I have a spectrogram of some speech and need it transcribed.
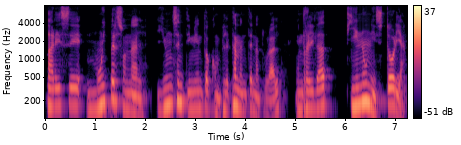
parece muy personal y un sentimiento completamente natural, en realidad tiene una historia.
